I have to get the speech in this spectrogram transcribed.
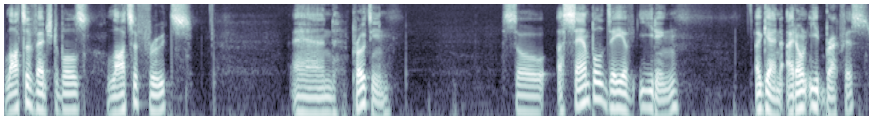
lots of vegetables, lots of fruits, and protein. So a sample day of eating, again, I don't eat breakfast.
